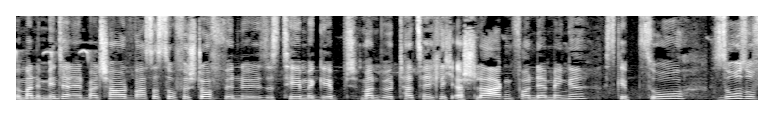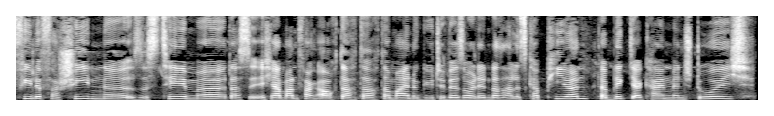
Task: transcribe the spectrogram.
wenn man im Internet mal schaut, was es so für Stoffwindelsysteme gibt, man wird tatsächlich erschlagen von der Menge. Es gibt so so, so viele verschiedene Systeme, dass ich am Anfang auch dachte, ach, meine Güte, wer soll denn das alles kapieren? Da blickt ja kein Mensch durch.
